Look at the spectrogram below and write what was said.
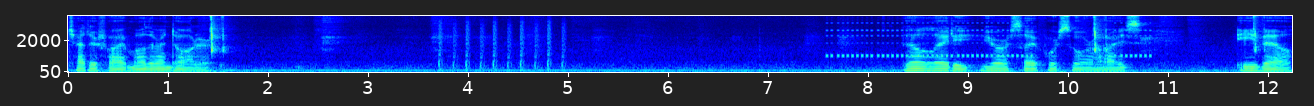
Chapter 5, Mother and Daughter. Little lady, you're a sight for sore eyes. Eyvel.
